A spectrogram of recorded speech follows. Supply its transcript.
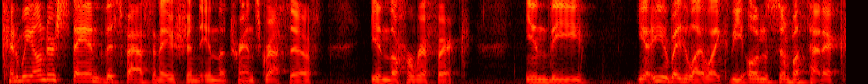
can we understand this fascination in the transgressive, in the horrific, in the you know, you know basically like, like the unsympathetic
